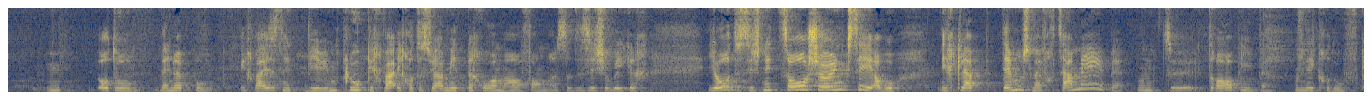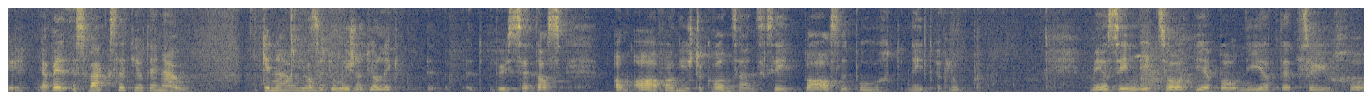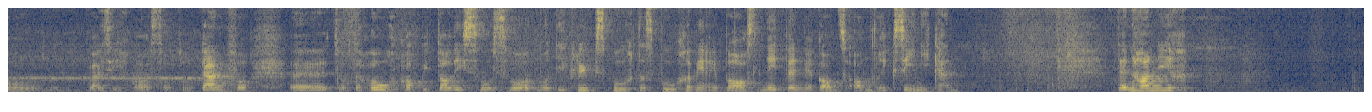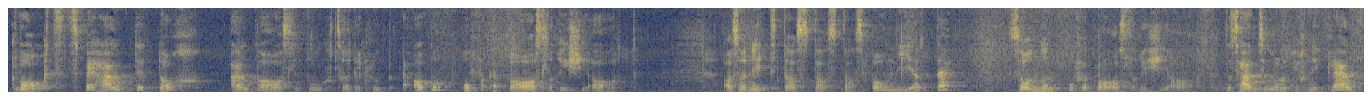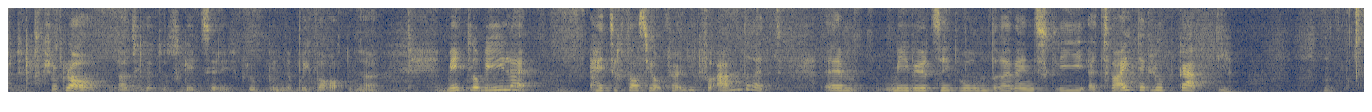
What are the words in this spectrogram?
oder wenn jemand, ich weiß es nicht, wie im Club, ich, ich habe das ja auch mitbekommen am Anfang, also das ist ja wirklich, ja, das ist nicht so schön gewesen, aber ich glaube, dann muss man einfach zusammenheben und äh, dranbleiben und nicht gerade aufgeben. Ja, weil es wechselt ja dann auch. Genau, ja. Also du musst natürlich äh, wissen, dass am Anfang ist der Konsens gewesen, Basel braucht nicht einen Club. Wir sind nicht so die bornierten Zürcher, weiß ich was, oder Genfer, äh, durch den Hochkapitalismus, wo, wo die Clubs braucht. Das brauchen wir in Basel nicht, wenn wir ganz andere Gesinnung haben. Dann habe ich gewagt zu behaupten, doch, auch Basel braucht so einen Club, aber auf eine baslerische Art. Also nicht das, das, das Bornierte, sondern auf eine baslerische Art. Das haben sie mir natürlich nicht geglaubt, ist ja klar. Dann haben sie gesagt, das gibt es ja nicht, der Club in der Privaten. Ne? Mittlerweile hat sich das ja völlig verändert. Ähm, mir würde es nicht wundern, wenn es gleich einen zweiten Club gäbe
